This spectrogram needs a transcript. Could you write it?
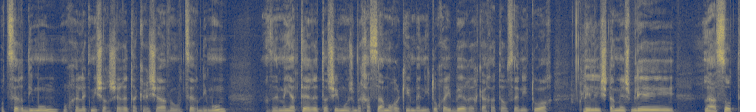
עוצר דימום, הוא חלק משרשרת הקרישה והוא עוצר דימום, אז זה מייתר את השימוש בחסם עורקים בניתוחי ברך, ככה אתה עושה ניתוח בלי להשתמש, בלי לעשות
